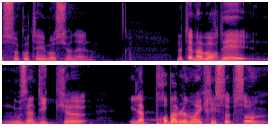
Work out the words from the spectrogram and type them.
ce côté émotionnel. Le thème abordé nous indique qu'il a probablement écrit ce psaume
